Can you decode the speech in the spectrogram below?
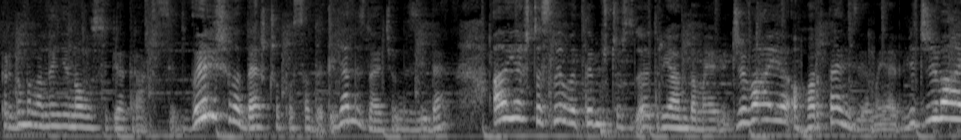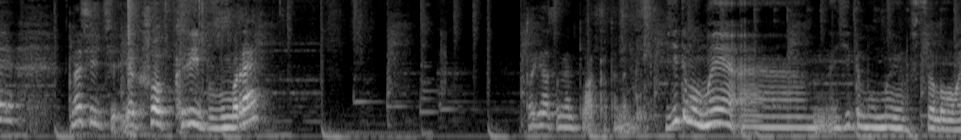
придумала нині нову собі атракцію. Вирішила дещо посадити. Я не знаю, чи воно зійде. Але я щаслива тим, що е, троянда моя відживає, гортензія моя відживає. Значить, якщо кріп вмре, то я за ним плакати не буду. Їдемо ми, е, їдемо ми в село.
